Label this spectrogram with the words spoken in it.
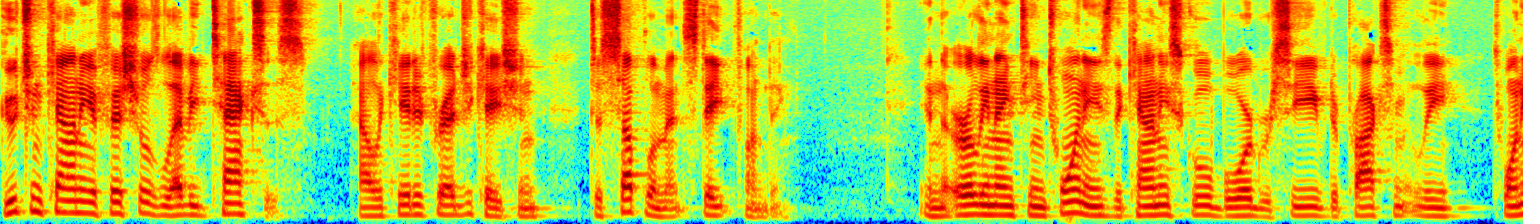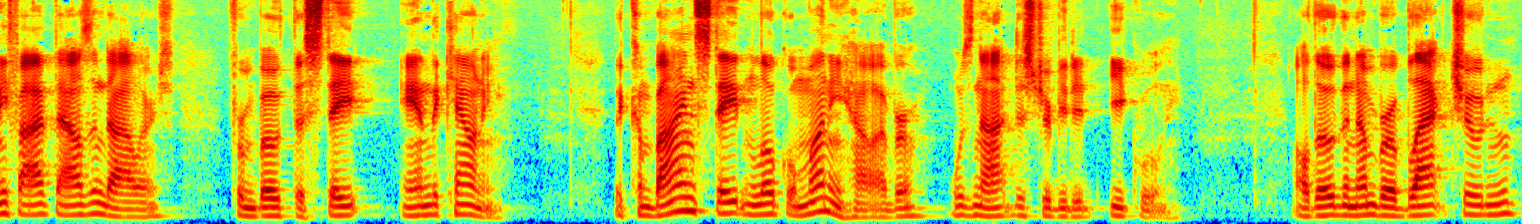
Goochland County officials levied taxes allocated for education to supplement state funding. In the early 1920s, the county school board received approximately $25,000 from both the state and the county. The combined state and local money, however, was not distributed equally. Although the number of black children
